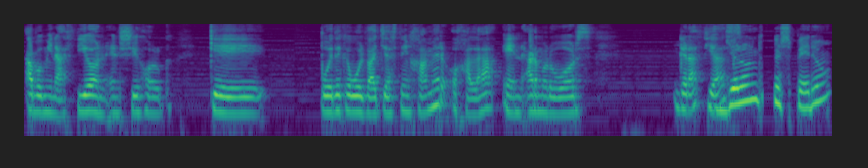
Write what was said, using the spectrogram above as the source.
Abominación en She-Hulk, que puede que vuelva Justin Hammer, ojalá en Armor Wars. Gracias. Yo lo único que espero,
